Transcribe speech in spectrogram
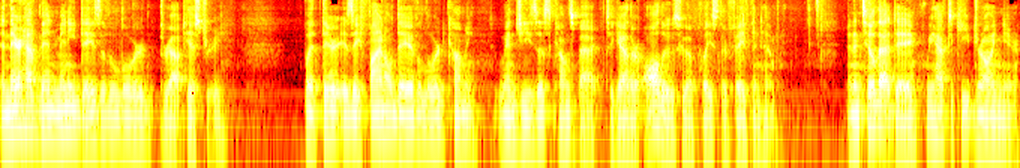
And there have been many days of the Lord throughout history. But there is a final day of the Lord coming when Jesus comes back to gather all those who have placed their faith in him. And until that day, we have to keep drawing near,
